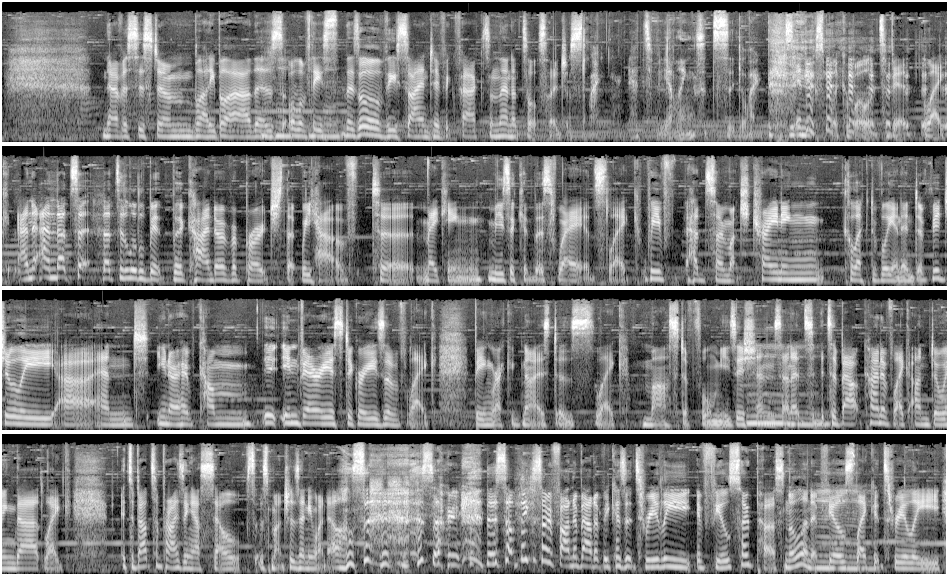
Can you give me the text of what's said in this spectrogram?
nervous system, blah blah. There's all of these. There's all of these scientific facts, and then it's also just like it's feelings. It's like it's inexplicable. it's a bit like, and and that's a, that's a little bit the kind of approach that we have to making music in this way. It's like we've had so much training collectively and individually, uh, and you know have come in various degrees of like being recognized as like masterful musicians, and it's it's about kind of like undoing that. Like it's about surprising ourselves as much as anyone else. so there's something so fun about it because it's really it feels so personal and it feels like it's really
